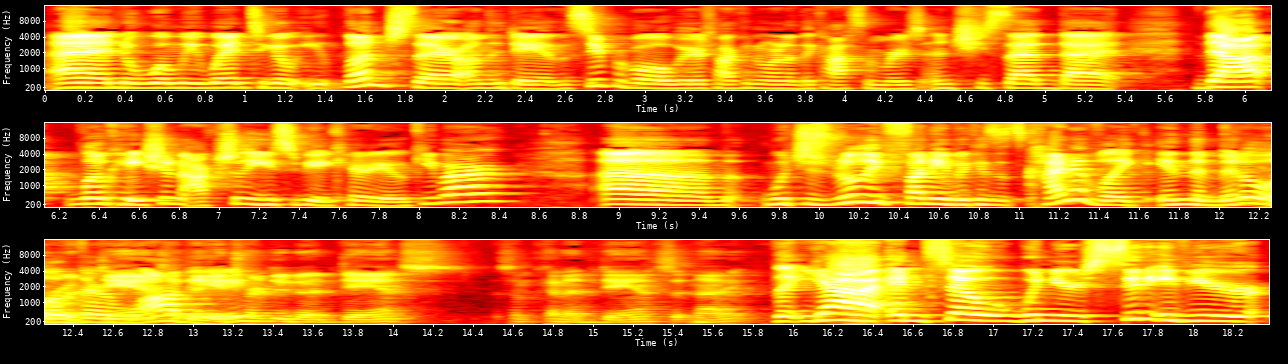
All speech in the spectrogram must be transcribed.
And when we went to go eat lunch there on the day of the Super Bowl, we were talking to one of the cast members and she said that that location actually used to be a karaoke bar. Um, which is really funny because it's kind of like in the middle Or of their dance. Lobby. it turned into a dance, some kind of dance at night. But yeah, and so when you're sitting, if you're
